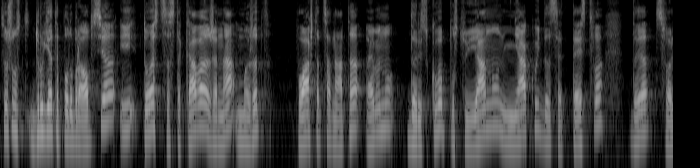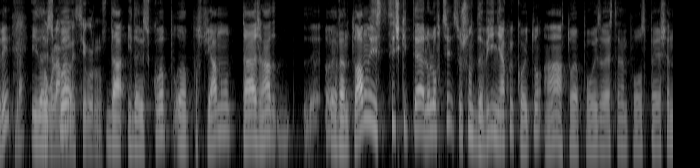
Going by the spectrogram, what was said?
всъщност другият е по-добра опция и т.е. с такава жена мъжът плаща цената, а именно да рискува постоянно някой да се тества, да я свали Да. и да рискува, несигурност. да, и да рискува постоянно тая жена, евентуално и всички тези люловци, всъщност да види някой, който, а, той е по-известен, по-успешен,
